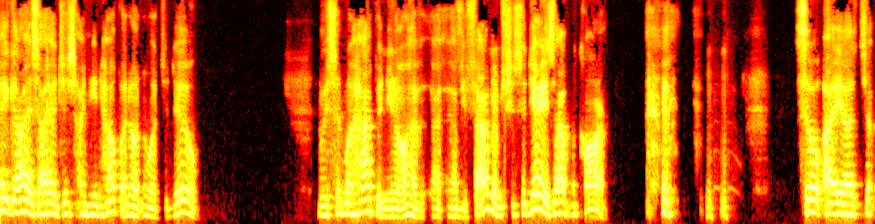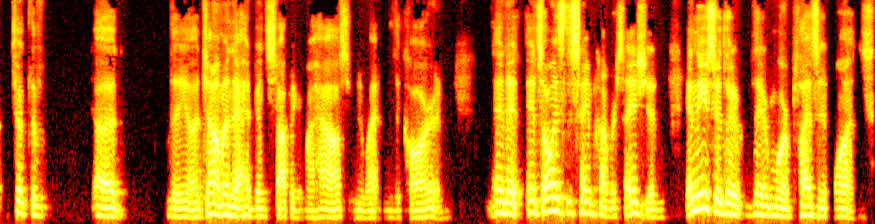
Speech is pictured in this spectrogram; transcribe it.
"Hey guys, I just I need help. I don't know what to do." And we said, "What happened? You know, have have you found him?" She said, "Yeah, he's out in the car." so I uh, t- took the uh, the uh, gentleman that had been stopping at my house, and we went into the car, and and it, it's always the same conversation. And these are the the more pleasant ones,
